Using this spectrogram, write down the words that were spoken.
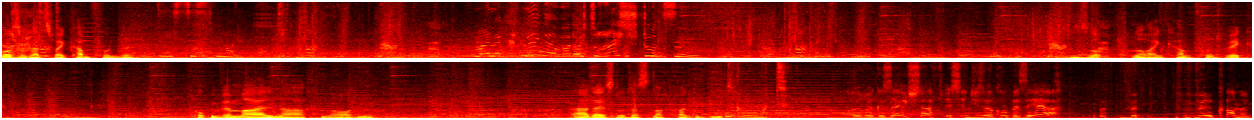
Oh, sogar zwei Kampfhunde. Meine Klinge wird euch zurechtstutzen. So, noch ein Kampfhund weg. Gucken wir mal nach Norden. Ah, da ist nur das Nachbargebiet. Gut. Eure Gesellschaft ist in dieser Gruppe sehr willkommen.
